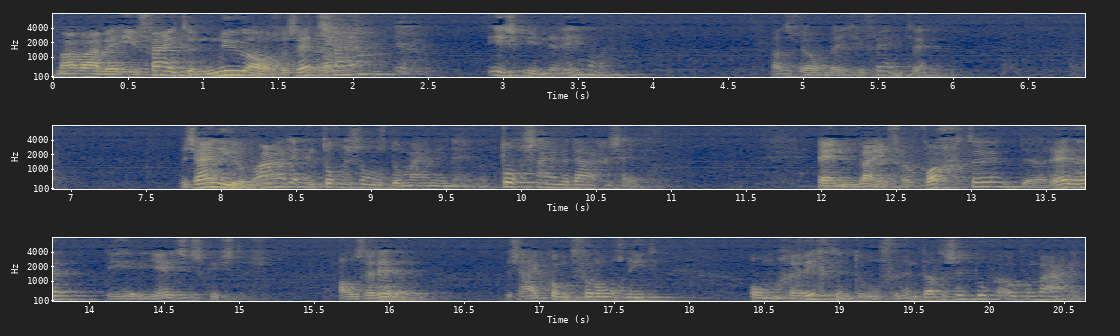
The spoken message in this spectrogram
maar waar we in feite nu al gezet zijn, is in de hemelen. Dat is wel een beetje vreemd, hè? We zijn hier op aarde en toch is ons domein in de hemel. Toch zijn we daar gezet. En wij verwachten de redder, de Heer Jezus Christus, als redder. Dus hij komt voor ons niet om gerichten te oefenen, dat is het boek Openbaring.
